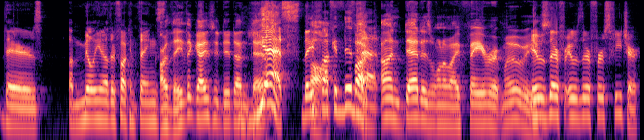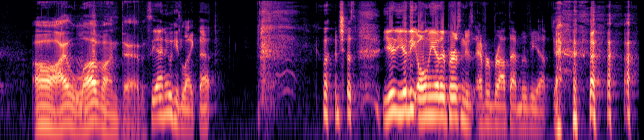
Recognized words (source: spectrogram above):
there's a million other fucking things. Are they the guys who did Undead? Yes, they Oh, fucking did fuck, that. Undead is one of my favorite movies. it was their it was their first feature. Oh, I love Undead. See, I knew he'd like that. Just you're you're the only other person who's ever brought that movie up.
